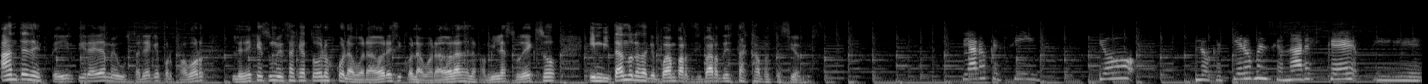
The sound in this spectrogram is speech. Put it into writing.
Antes de despedirte, Iraida, me gustaría que por favor les dejes un mensaje a todos los colaboradores y colaboradoras de la familia Sodexo, invitándolos a que puedan participar de estas capacitaciones. Claro que sí. Yo lo que quiero mencionar es que eh,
